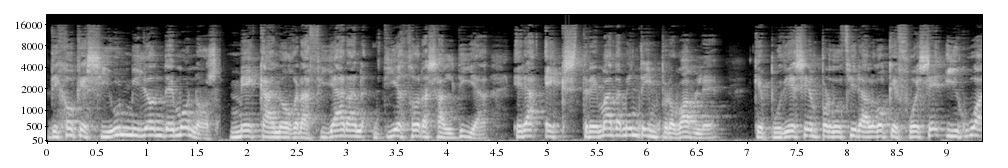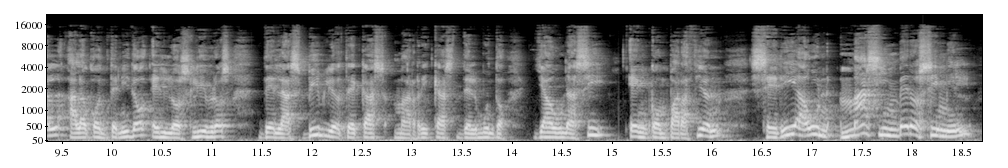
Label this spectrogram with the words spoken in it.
dijo que si un millón de monos mecanografiaran 10 horas al día, era extremadamente improbable que pudiesen producir algo que fuese igual a lo contenido en los libros de las bibliotecas más ricas del mundo. Y aún así, en comparación, sería aún más inverosímil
